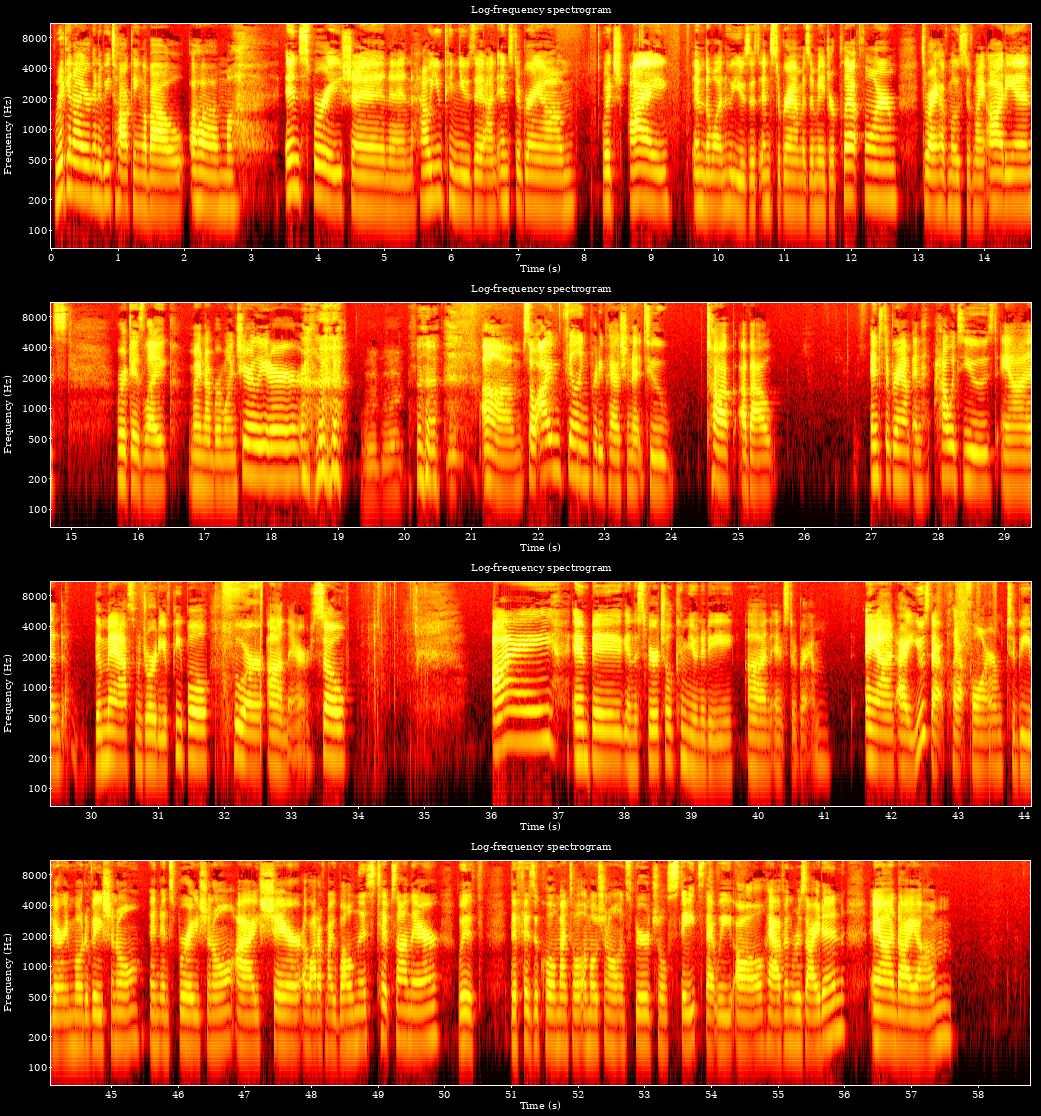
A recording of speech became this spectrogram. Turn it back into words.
Rick and I are going to be talking about um, inspiration and how you can use it on Instagram, which I am the one who uses Instagram as a major platform. It's where I have most of my audience. Rick is like my number one cheerleader. woot, woot. um, so I'm feeling pretty passionate to talk about Instagram and how it's used and the mass majority of people who are on there. So I am big in the spiritual community on Instagram. And I use that platform to be very motivational and inspirational. I share a lot of my wellness tips on there with the physical, mental, emotional, and spiritual states that we all have and reside in. And I um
